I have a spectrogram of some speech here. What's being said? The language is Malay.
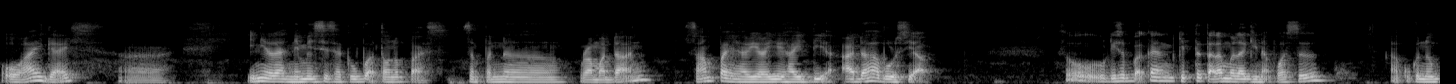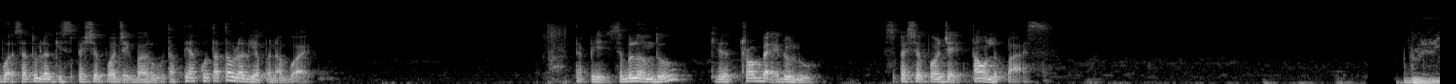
Oh hi guys. Uh, Ini adalah nemesis aku buat tahun lepas. Sempena Ramadan Sampai hari raya Haidi ada baru siap. So disebabkan kita tak lama lagi nak puasa Aku kena buat satu lagi special project baru. Tapi aku tak tahu lagi apa nak buat. Tapi sebelum tu Kita throwback dulu Special project tahun lepas. Hmm.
